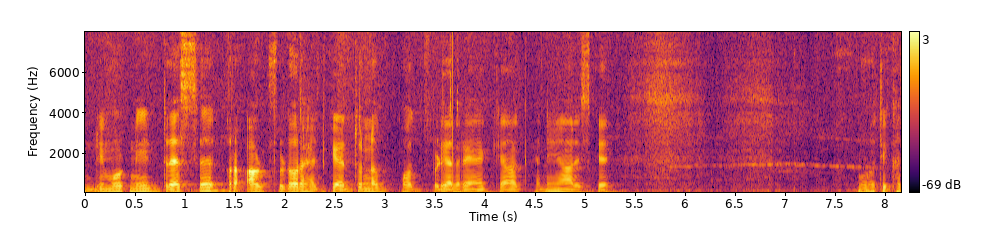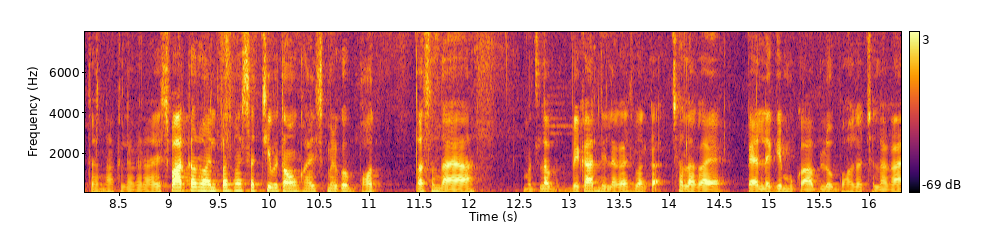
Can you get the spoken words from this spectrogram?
इमोट नहीं ड्रेस और आउटफिट और हेड केयर दोनों बहुत बढ़िया लग रहे हैं। क्या कहने यार इसके? बहुत ही खतरनाक लग रहा है। इस बार का रॉयल पास मैं सच्ची बताऊँ इस मेरे को बहुत पसंद आया। मतलब बेकार नहीं लगा, इस बार का अच्छा लगा है। पहले के मुकाबलों बहुत अच्छा लगा।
